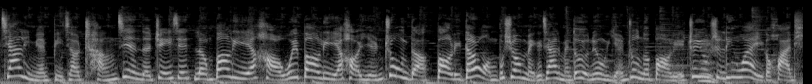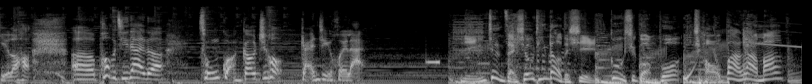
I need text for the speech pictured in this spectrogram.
家里面比较常见的这一些冷暴力也好、微暴力也好、严重的暴力。当然，我们不希望每个家里面都有那种严重的暴力，这又是另外一个话题了哈。呃，迫不及待的从广告之后赶紧回来。您正在收听到的是故事广播《潮爸辣妈》。《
